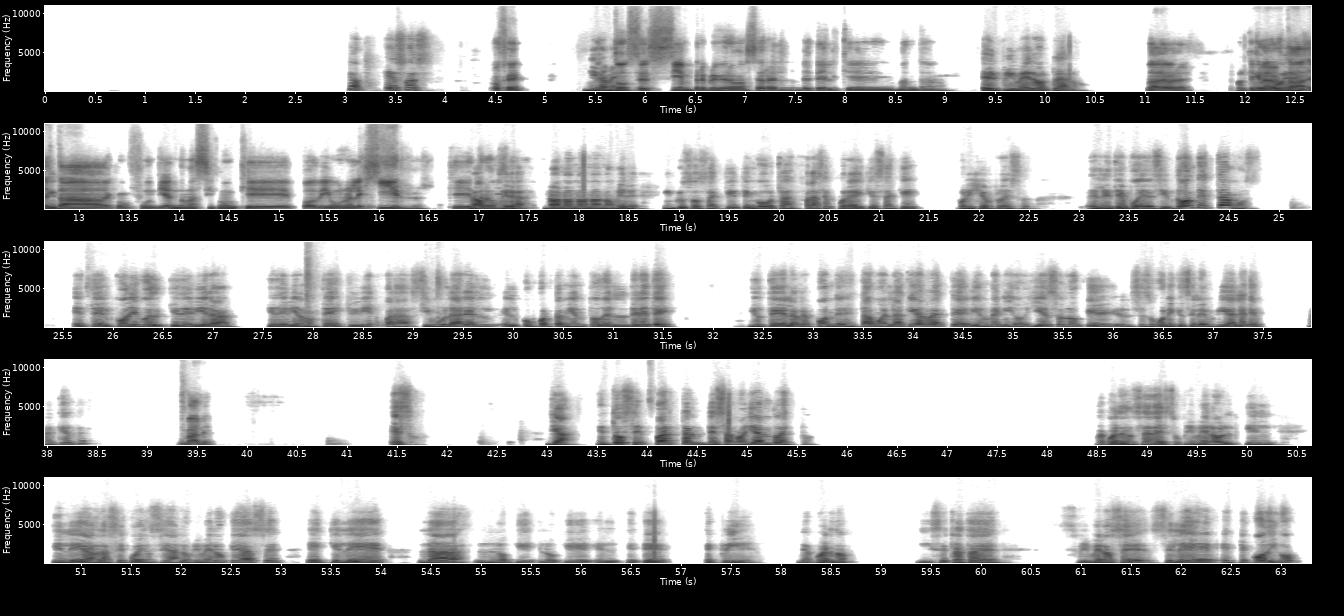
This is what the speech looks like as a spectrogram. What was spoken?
Ya, eso es. Profe, Dígame. entonces siempre primero va a ser el detel que manda. El primero, claro. Vale, vale. Porque claro, está, está, confundiéndome así con que podía uno elegir qué No, mira, no, no, no, no, no, mire, incluso saqué, tengo otras frases por ahí que saqué, por ejemplo, eso. El ET puede decir, ¿dónde estamos? Este es el código que, debiera, que debieran ustedes escribir para simular el, el comportamiento del, del ET. Y ustedes le responden, estamos en la Tierra, este, bienvenido. Y eso es lo que se supone que se le envía al ET. ¿Me entiendes? Vale. Eso. Ya, entonces partan desarrollando esto. Acuérdense de eso. Primero, que, que lean la secuencia, lo primero que hace es que lee la, lo, que, lo que el ET escribe. ¿De acuerdo? Y se trata de, primero se, se lee este código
